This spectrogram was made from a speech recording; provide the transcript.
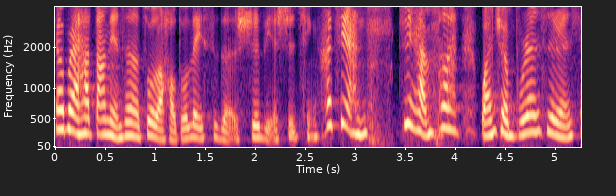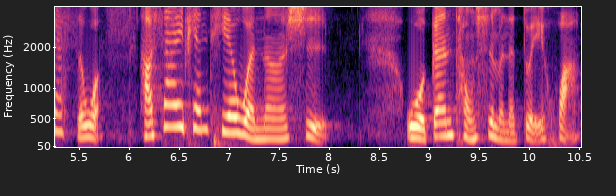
要不然他当年真的做了好多类似的失礼的事情。他竟然竟然骂完全不认识的人，吓死我。好，下一篇贴文呢，是我跟同事们的对话。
